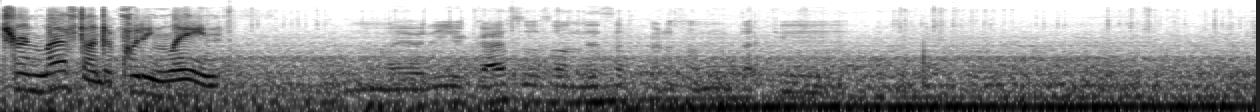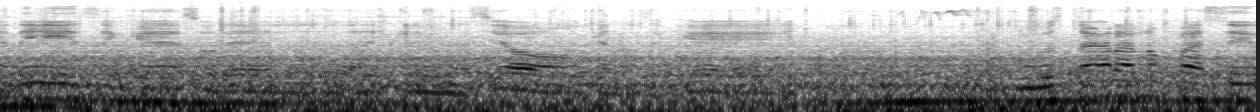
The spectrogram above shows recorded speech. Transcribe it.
turn left onto Pudding Lane. La mayoría de casos son de esas personitas Gusta fácil,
